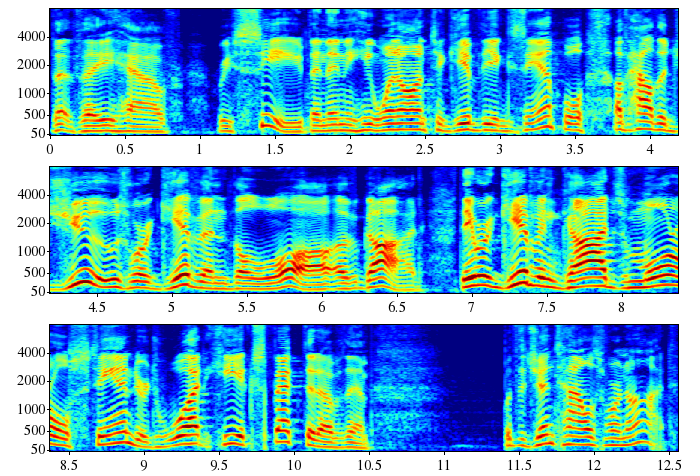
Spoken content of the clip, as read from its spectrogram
that they have received. And then he went on to give the example of how the Jews were given the law of God. They were given God's moral standards, what he expected of them. But the Gentiles were not.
